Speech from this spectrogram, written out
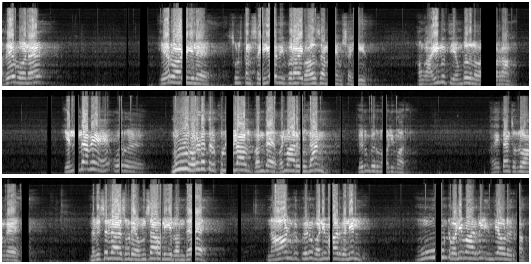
அதே போல ஏர்வாடியில் சுல்தான் சையத் இப்ராஹிம் பாதுசா நாயம் ஷஹீத் அவங்க ஐநூற்றி எண்பதில் வர்றாங்க. எல்லாமே ஒரு நூறு வருடத்திற்குள்ளால் வந்த வழிமாறுகள் தான் பெரும் பெரும் வழிமாறு அதைத்தான் சொல்லுவாங்க. நபிசல்லாசனுடைய வம்சாவளியில் வந்த நான்கு பெரும் வழிமார்களில் மூன்று வழிமார்கள் இந்தியாவில் இருக்காங்க.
